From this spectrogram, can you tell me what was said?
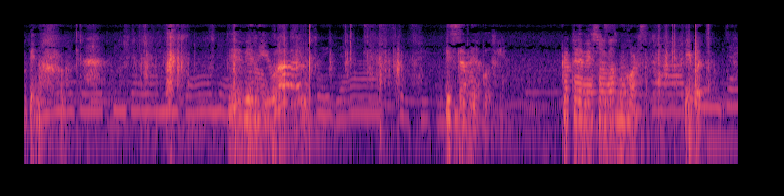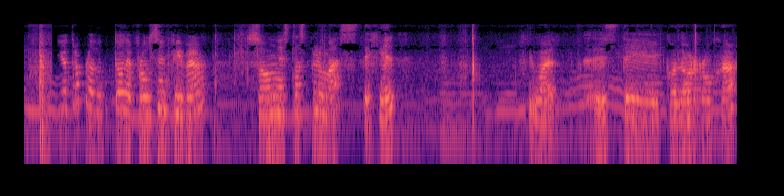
ok, no. Eh, viene igual. Y me la coloreé. creo que debe ser los mejores. Y bueno. Y otro producto de Frozen Fever son estas plumas de gel. Igual, este color roja,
